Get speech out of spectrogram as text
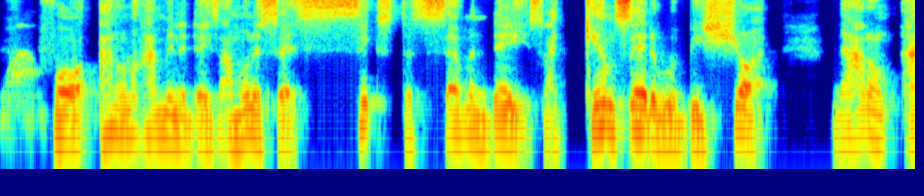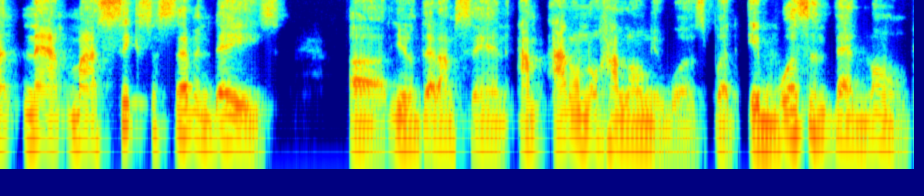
Wow. For I don't know how many days, I want to say six to seven days. Like Kim said, it would be short. Now I don't. I, now my six or seven days, uh, you know, that I'm saying, I'm. I don't know how long it was, but it wasn't that long.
